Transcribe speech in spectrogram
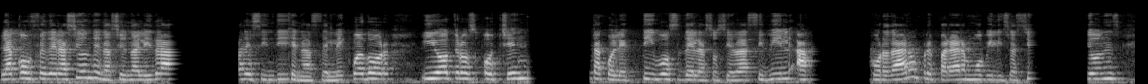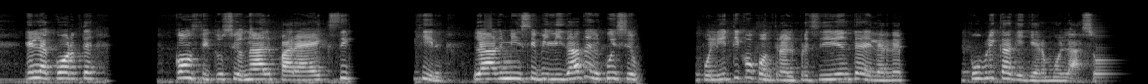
La Confederación de Nacionalidades Indígenas del Ecuador y otros 80 colectivos de la sociedad civil acordaron preparar movilizaciones en la Corte Constitucional para exigir la admisibilidad del juicio político contra el presidente de la República, Guillermo Lazo.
